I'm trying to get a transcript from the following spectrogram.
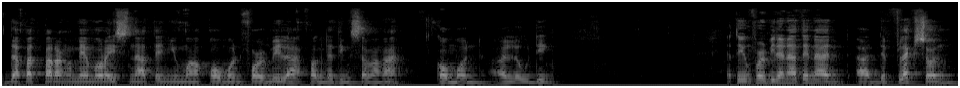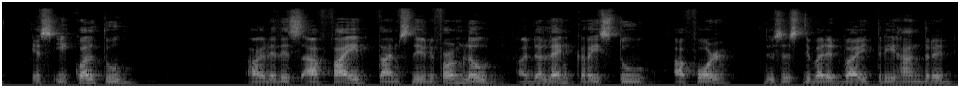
dapat parang memorize natin yung mga common formula pagdating sa mga common uh, loading. Ito yung formula natin na uh, deflection is equal to uh, that is uh, 5 times the uniform load, uh, the length raised to uh, 4. This is divided by 384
